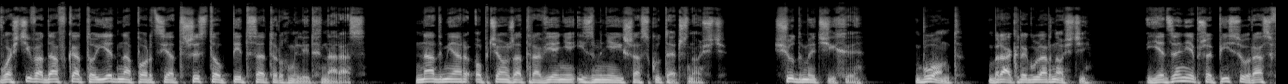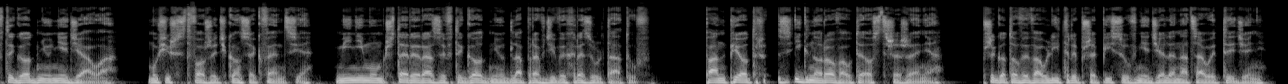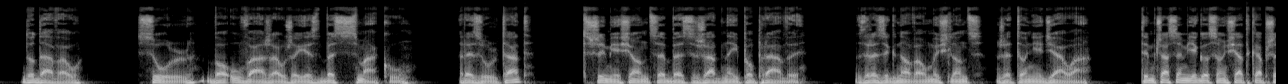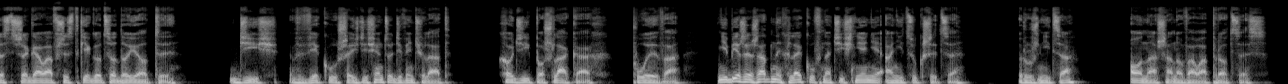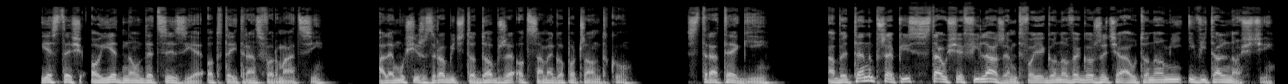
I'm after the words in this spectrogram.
Właściwa dawka to jedna porcja 300-500 ml na raz. Nadmiar obciąża trawienie i zmniejsza skuteczność. Siódmy cichy. Błąd. Brak regularności. Jedzenie przepisu raz w tygodniu nie działa. Musisz stworzyć konsekwencje. Minimum cztery razy w tygodniu dla prawdziwych rezultatów. Pan Piotr zignorował te ostrzeżenia. Przygotowywał litry przepisu w niedzielę na cały tydzień. Dodawał sól, bo uważał, że jest bez smaku. Rezultat? Trzy miesiące bez żadnej poprawy. Zrezygnował, myśląc, że to nie działa. Tymczasem jego sąsiadka przestrzegała wszystkiego co do joty. Dziś, w wieku 69 lat, chodzi po szlakach, pływa, nie bierze żadnych leków na ciśnienie ani cukrzycę. Różnica? Ona szanowała proces. Jesteś o jedną decyzję od tej transformacji, ale musisz zrobić to dobrze od samego początku. Strategii, aby ten przepis stał się filarzem Twojego nowego życia autonomii i witalności.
